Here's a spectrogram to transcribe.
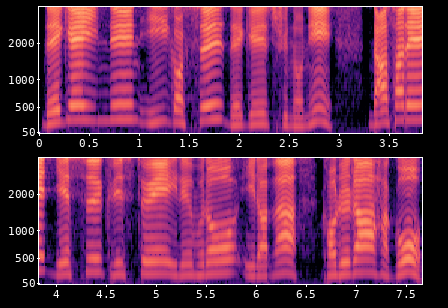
내게 있는 이것을 내게 주노니 나사렛 예수 그리스도의 이름으로 일어나 걸으라 하고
